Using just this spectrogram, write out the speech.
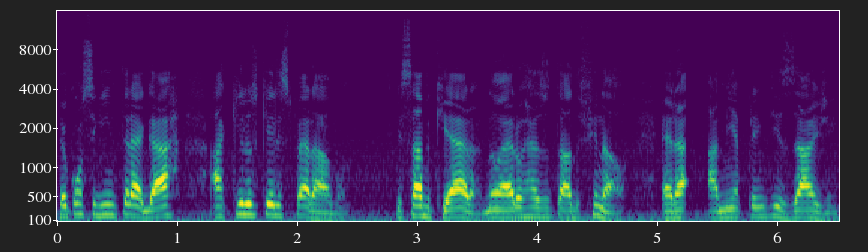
eu consegui entregar aquilo que eles esperavam. E sabe o que era? Não era o resultado final, era a minha aprendizagem.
